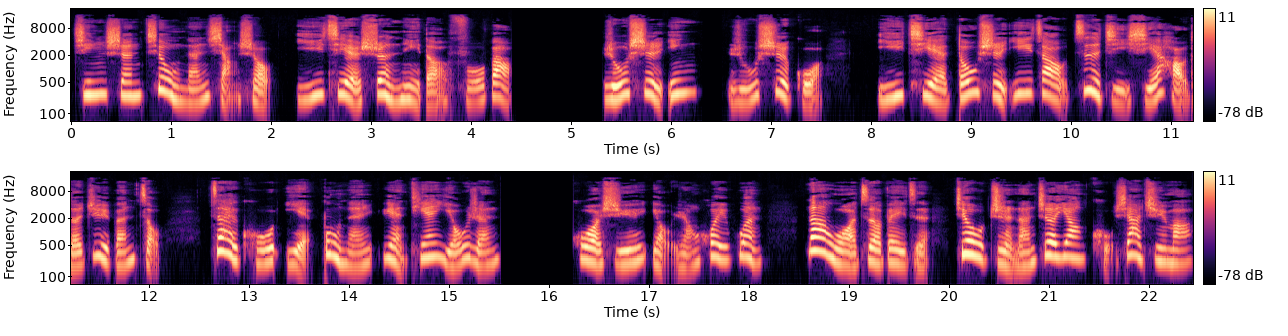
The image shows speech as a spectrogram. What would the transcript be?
今生就能享受一切顺利的福报。如是因，如是果。一切都是依照自己写好的剧本走，再苦也不能怨天尤人。或许有人会问：那我这辈子就只能这样苦下去吗？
